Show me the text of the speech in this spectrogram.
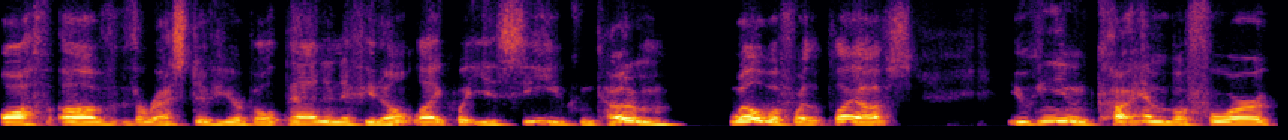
off of the rest of your bullpen. And if you don't like what you see you can cut him well before the playoffs. You can even cut him before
